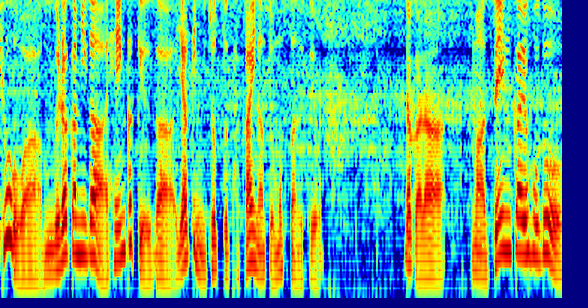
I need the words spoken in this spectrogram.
今日は村上が変化球がやけにちょっと高いなって思ったんですよ。だから、まあ前回ほど、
